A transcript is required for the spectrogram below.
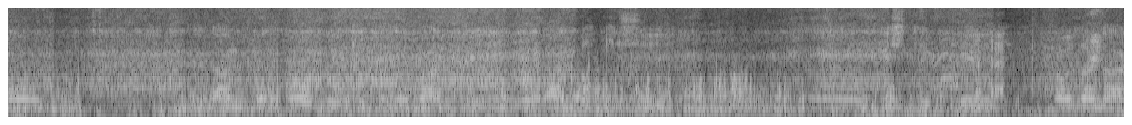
और ईरान पर बहुत कि तालिबान की ईरान की किसी डिस्ट्रिक्ट पे कब्ज़ा ना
